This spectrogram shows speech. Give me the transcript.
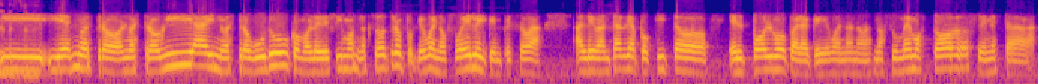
y, y es nuestro nuestro guía y nuestro gurú, como le decimos nosotros, porque bueno, fue él el que empezó a, a levantar de a poquito el polvo para que bueno nos, nos sumemos todos en esta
